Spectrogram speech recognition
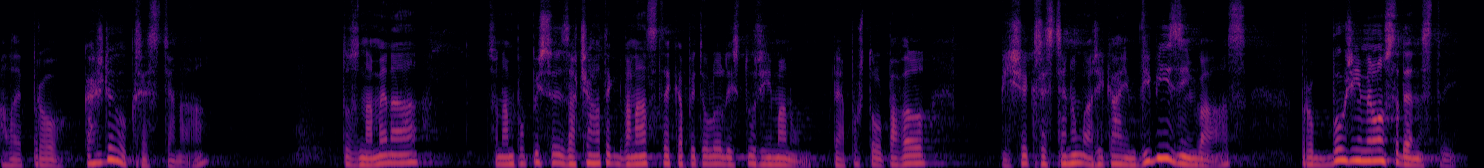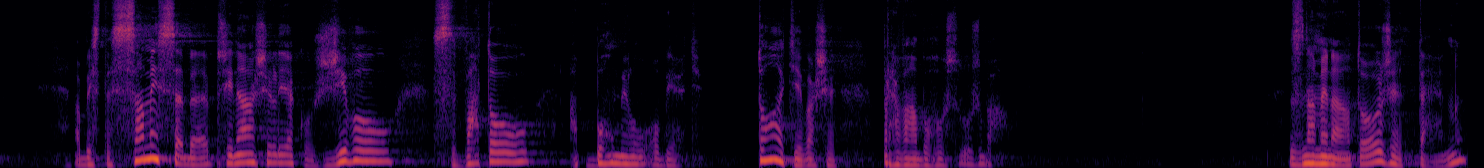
Ale pro každého křesťana to znamená, co nám popisuje začátek 12. kapitoly listu Římanům, kde apoštol Pavel píše křesťanům a říká jim, vybízím vás pro boží milosrdenství, abyste sami sebe přinášeli jako živou, svatou a bohumilou oběť. To ať je vaše pravá bohoslužba. Znamená to, že ten,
